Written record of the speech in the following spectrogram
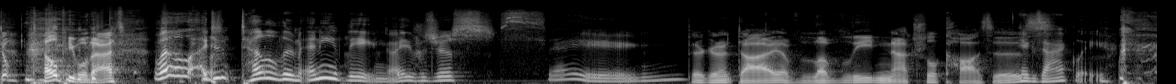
Don't tell people that. Well, I didn't tell them anything. I was just saying. They're gonna die of lovely natural causes. Exactly.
